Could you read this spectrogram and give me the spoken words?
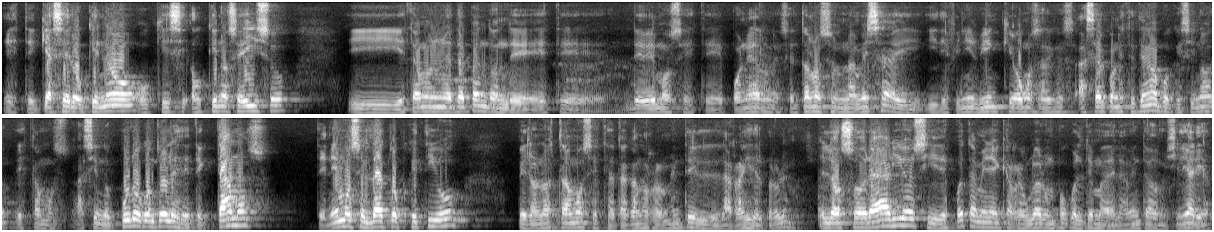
este, qué hacer o qué no, o qué, no se hizo, y estamos en una etapa en donde este, debemos poner, sentarnos en una mesa y, definir bien qué vamos a hacer con este tema, porque si no estamos haciendo puros controles, detectamos, tenemos el dato objetivo, pero no estamos atacando realmente la raíz del problema. Los horarios y después también hay que regular un poco el tema de la venta domiciliaria.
